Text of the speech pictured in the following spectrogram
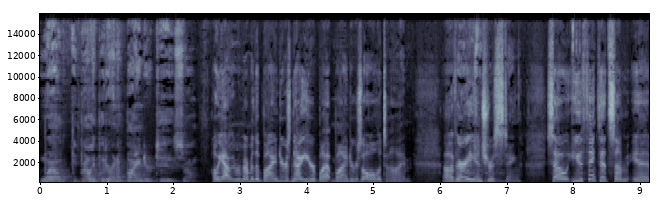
Well, he probably put her in a binder too. So Oh yeah, remember the binders? Now you hear Mm-hmm. binders all the time. Uh, very interesting. So you think that some uh,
